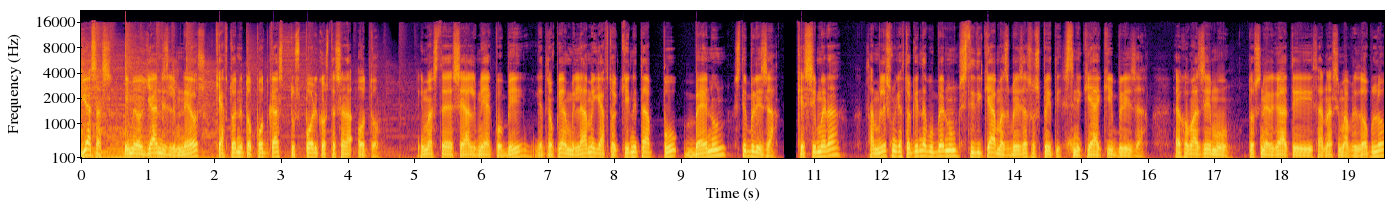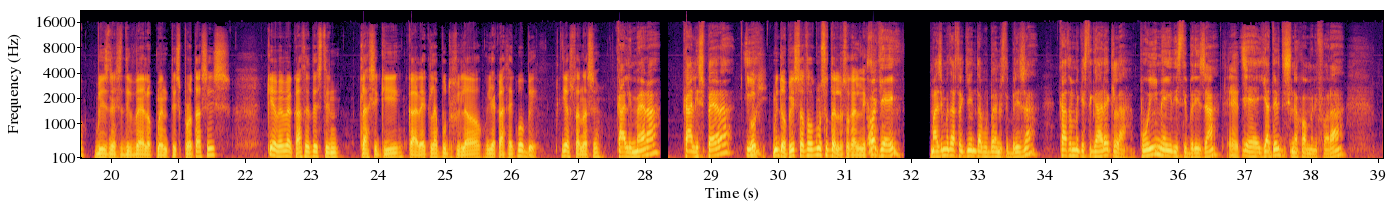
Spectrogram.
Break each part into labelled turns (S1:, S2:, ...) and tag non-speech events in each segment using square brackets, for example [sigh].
S1: Γεια σας, είμαι ο Γιάννης Λιμνέος και αυτό είναι το podcast του Sport 24 Auto. Είμαστε σε άλλη μια εκπομπή για την οποία μιλάμε για αυτοκίνητα που μπαίνουν στην πρίζα. Και σήμερα θα μιλήσουμε για αυτοκίνητα που μπαίνουν στη δικιά μας μπρίζα, στο σπίτι, στην οικιακή μπρίζα. Έχω μαζί μου το συνεργάτη Θανάση Μαυριδόπουλο, Business Development της πρότασης και βέβαια κάθεται στην κλασική καρέκλα που του φυλάω για κάθε εκπομπή. Γεια σου Θανάση.
S2: Καλημέρα, καλησπέρα. Ή...
S1: Όχι, μην το πεις, θα το δούμε στο τέλος το καληνύχτα.
S2: Οκ. Μαζί με τα αυτοκίνητα που μπαίνουν στην πρίζα, κάθομαι και στην καρέκλα που είναι ήδη στην πρίζα
S1: Έτσι.
S2: ε, για τρίτη συνεχόμενη φορά.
